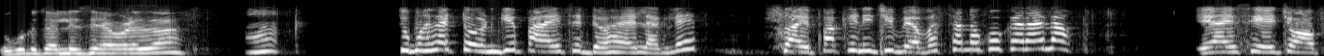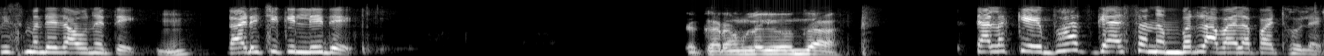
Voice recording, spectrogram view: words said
तू कुठे चाललीस या वेळेला? हं? तुम्हाला टोणगे पाळायचे लागलेत? स्वयंपाकिनीची व्यवस्था नको करायला. ए आय सी एच्या ऑफ़िस मध्ये जाऊन येते. हं? गाडीची किल्ली दे. सकारामला घेऊन जा. त्याला केव्हाच गॅसचा नंबर लावायला पाठवलाय.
